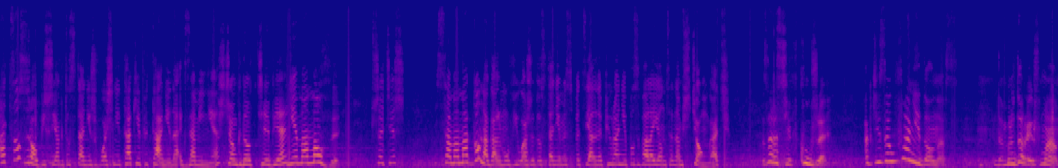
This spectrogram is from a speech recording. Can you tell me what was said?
A co zrobisz, jak dostaniesz właśnie takie pytanie na egzaminie? Ściągnę od ciebie? Nie ma mowy. Przecież sama McGonagall mówiła, że dostaniemy specjalne pióra niepozwalające nam ściągać. Zaraz się wkurzę. A gdzie zaufanie do nas? Dumbledore już mam.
